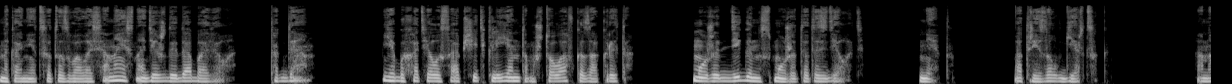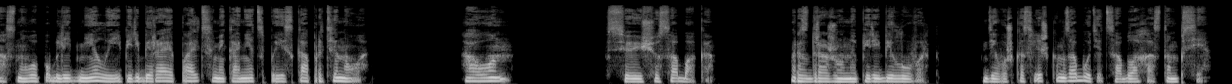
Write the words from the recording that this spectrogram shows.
Наконец отозвалась она и с надеждой добавила. «Тогда я бы хотела сообщить клиентам, что лавка закрыта. Может, Диган сможет это сделать. «Нет», — отрезал герцог. Она снова побледнела и, перебирая пальцами, конец поиска протянула. А он... все еще собака. Раздраженно перебил Увард. Девушка слишком заботится о блохастом псе.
